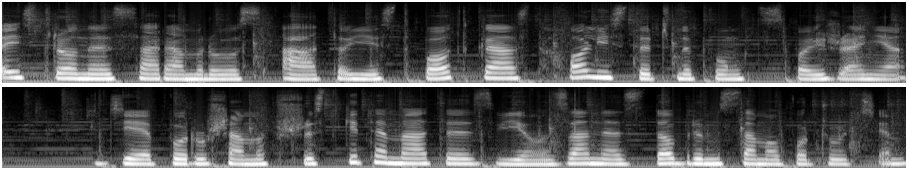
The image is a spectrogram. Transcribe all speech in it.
tej strony Sara Mróz, a to jest podcast Holistyczny Punkt Spojrzenia, gdzie poruszamy wszystkie tematy związane z dobrym samopoczuciem.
